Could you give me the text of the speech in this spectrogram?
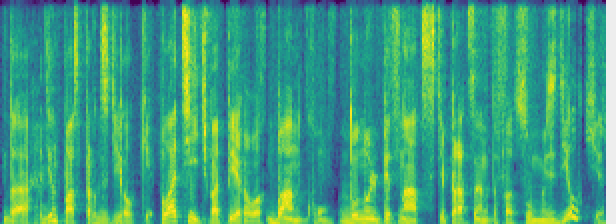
да, один паспорт сделки. Платить, во-первых, банку до 0,15% от суммы сделки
